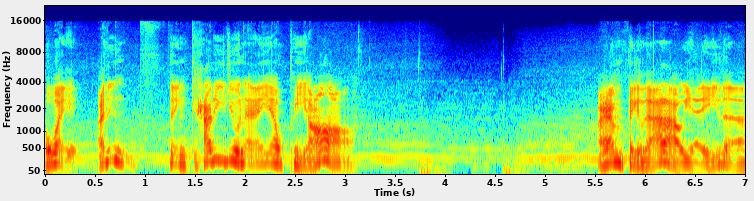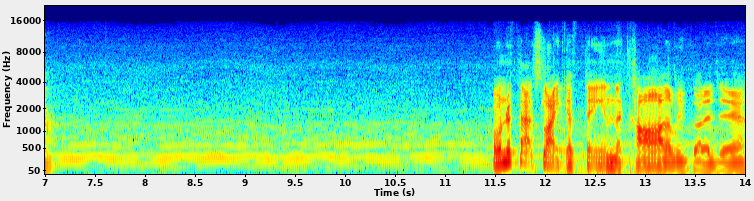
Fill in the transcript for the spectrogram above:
Oh, wait. I didn't think... How do you do an ALPR? I haven't figured that out yet either. I wonder if that's like a thing in the car that we've got to do.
